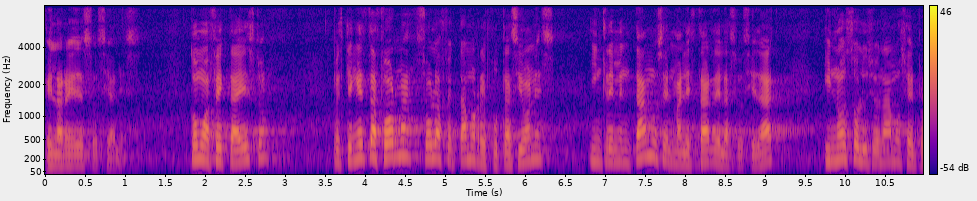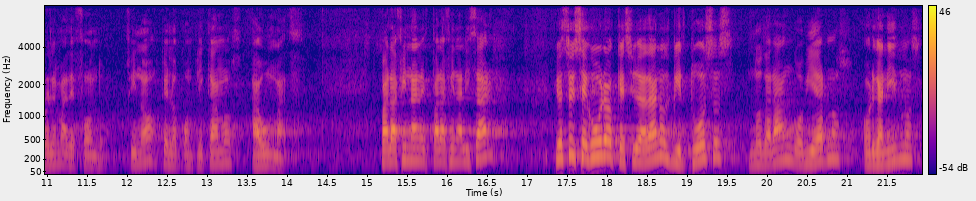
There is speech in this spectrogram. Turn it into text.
en las redes sociales. ¿Cómo afecta esto? Pues que en esta forma solo afectamos reputaciones, incrementamos el malestar de la sociedad y no solucionamos el problema de fondo, sino que lo complicamos aún más. Para, finalizar, yo estoy seguro que ciudadanos virtuosos nos darán gobiernos, organismos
